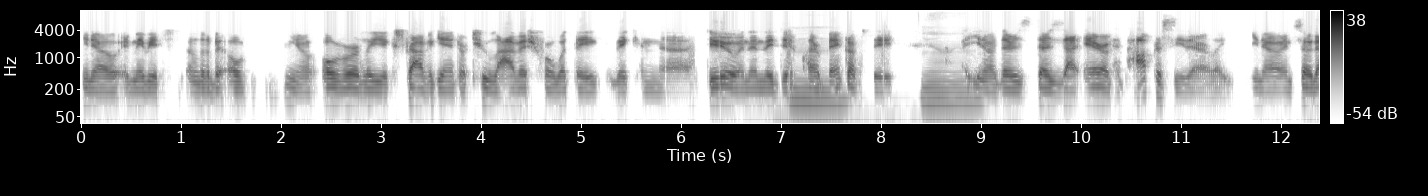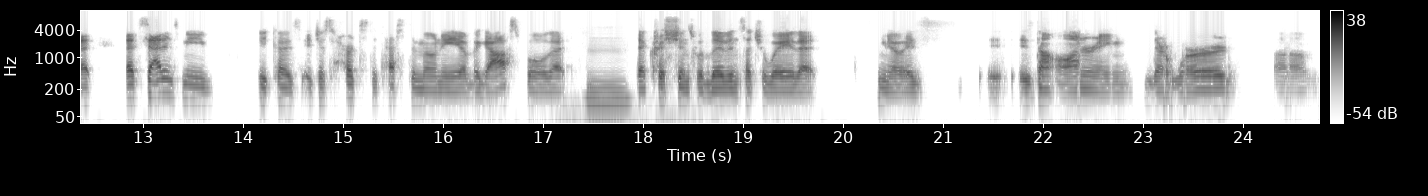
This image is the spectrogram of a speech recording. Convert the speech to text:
you know it maybe it's a little bit you know overly extravagant or too lavish for what they they can uh, do and then they declare Mm. bankruptcy Yeah. yeah. you know there's there's that air of hypocrisy there like you know and so that that saddens me because it just hurts the testimony of the gospel that Mm. that Christians would live in such a way that you know is is not honoring their word. Um,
